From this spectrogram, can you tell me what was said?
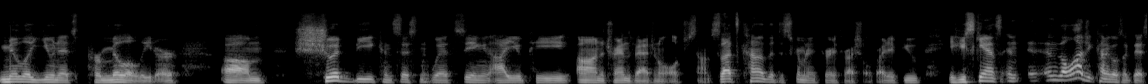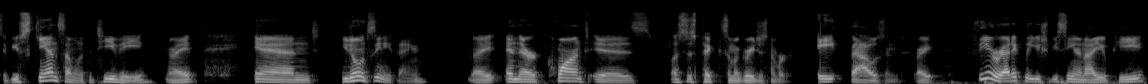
milliunits per milliliter, um, should be consistent with seeing an IUP on a transvaginal ultrasound. So that's kind of the discriminatory threshold, right? If you if you scan and, and the logic kind of goes like this: if you scan someone with the TV, right, and you don't see anything, right, and their quant is let's just pick some egregious number, eight thousand, right? Theoretically, you should be seeing an IUP,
